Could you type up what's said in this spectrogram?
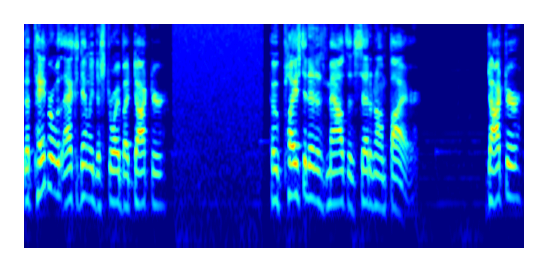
The paper was accidentally destroyed by Dr who placed it in his mouth and set it on fire. Dr.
